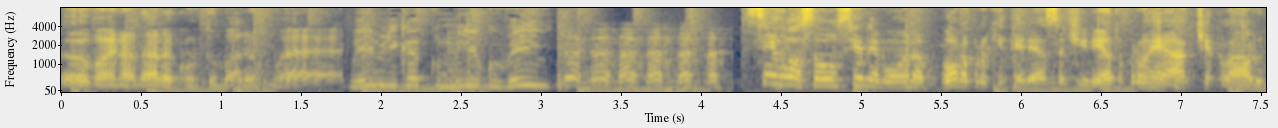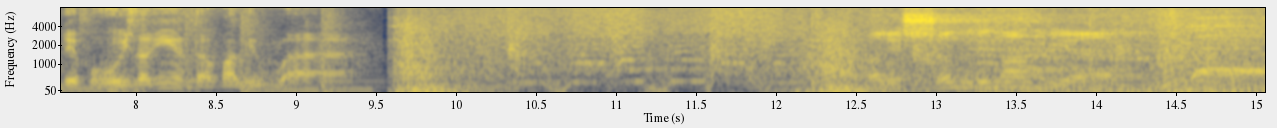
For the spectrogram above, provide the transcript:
Ah, Vai nadar com tubarão? É. Vem brincar comigo, vem. Sem enrolação, sem demora, bora pro que interessa, direto pro react, é claro, depois da vinheta. Valeu! ah. Alexandre na área.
